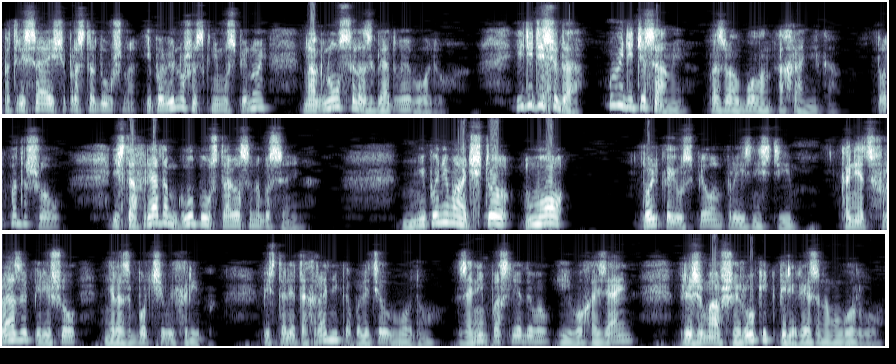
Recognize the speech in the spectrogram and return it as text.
потрясающе простодушно, и, повернувшись к нему спиной, нагнулся, разглядывая воду. «Идите сюда, увидите сами», — позвал Болон охранника. Тот подошел и, став рядом, глупо уставился на бассейн. «Не понимать, что мо...» Только и успел он произнести. Конец фразы перешел в неразборчивый хрип. Пистолет охранника полетел в воду. За ним последовал и его хозяин, прижимавший руки к перерезанному горлу.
